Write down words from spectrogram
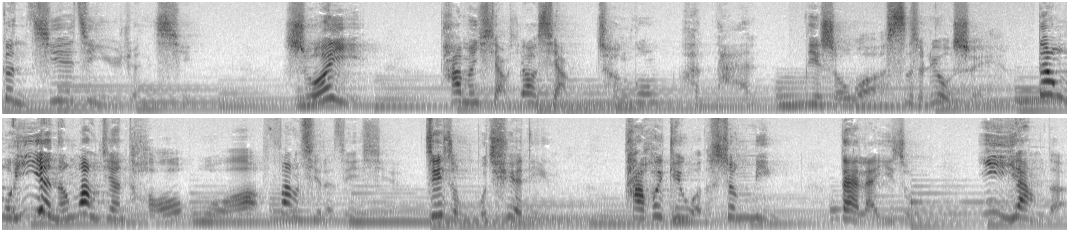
更接近于人性，所以他们想要想成功很难。那时候我四十六岁，但我一眼能望见头，我放弃了这些。这种不确定，它会给我的生命带来一种异样的、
